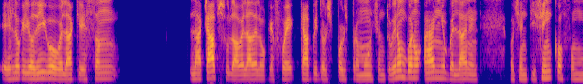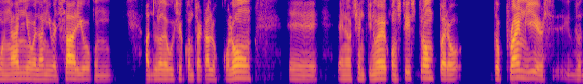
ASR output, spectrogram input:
es lo que yo digo, ¿verdad? Que son la cápsula, ¿verdad? De lo que fue Capital Sports Promotion. Tuvieron buenos años, ¿verdad? En el 85 fue un buen año, el aniversario, con Abdullah de Butcher contra Carlos Colón, eh, en el 89 con Steve Strong, pero los prime years, los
